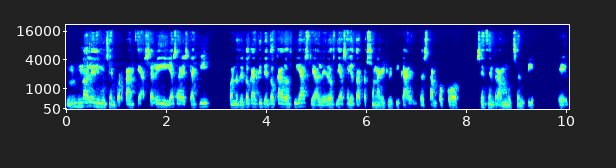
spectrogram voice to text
No le di mucha importancia. Seguí, ya sabes que aquí cuando te toca a ti te toca dos días y al de dos días hay otra persona que criticar, entonces tampoco se centran mucho en ti. Eh,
